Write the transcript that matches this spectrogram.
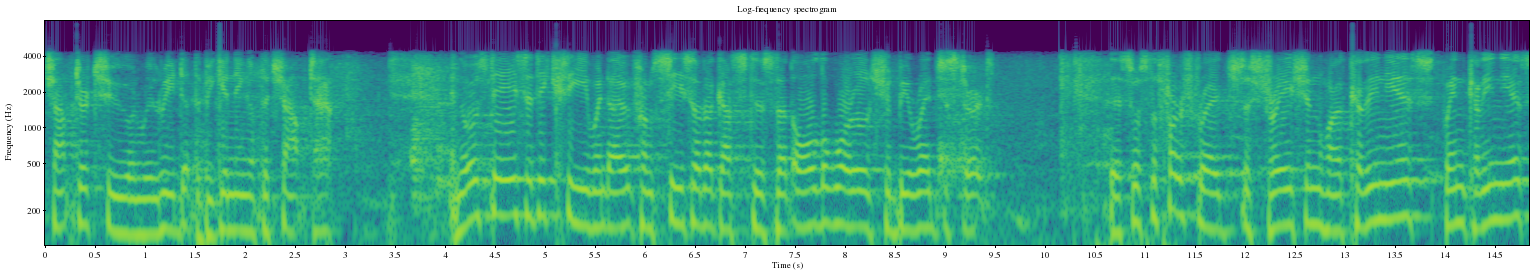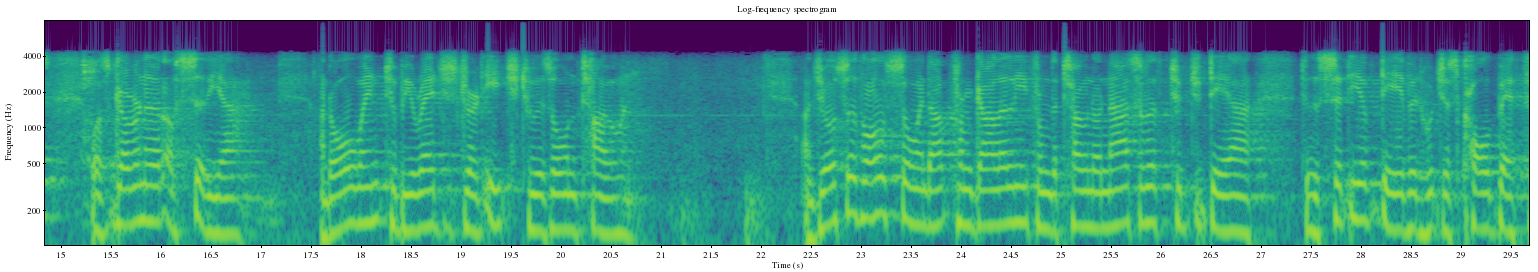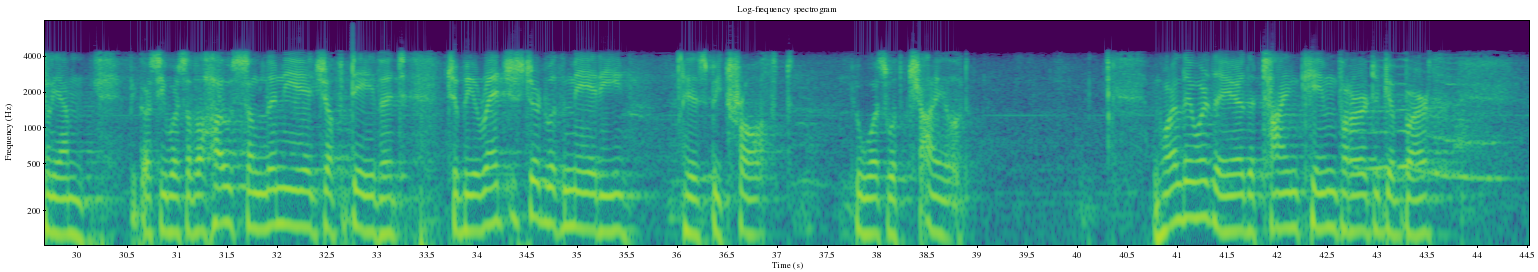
chapter 2, and we'll read at the beginning of the chapter. In those days, a decree went out from Caesar Augustus that all the world should be registered. This was the first registration while Quirinius, when Quirinius was governor of Syria, and all went to be registered, each to his own town. And Joseph also went up from Galilee, from the town of Nazareth to Judea, to the city of David, which is called Bethlehem, because he was of the house and lineage of David, to be registered with Mary, his betrothed, who was with child. And while they were there, the time came for her to give birth.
